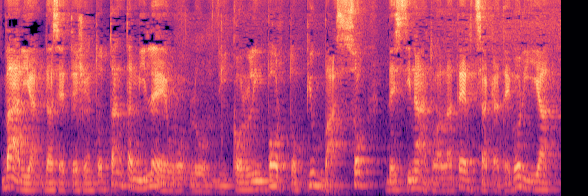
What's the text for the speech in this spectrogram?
varia da 780 a 1000 euro lordi, con l'importo più basso destinato alla terza categoria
